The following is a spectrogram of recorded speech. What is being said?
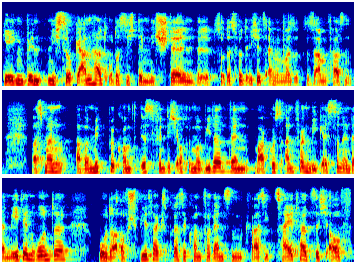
Gegenwind nicht so gern hat oder sich dem nicht stellen will. So, das würde ich jetzt einfach mal so zusammenfassen. Was man aber mitbekommt ist, finde ich auch immer wieder, wenn Markus Anfang wie gestern in der Medienrunde oder auf Spieltagspressekonferenzen quasi Zeit hat, sich auf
